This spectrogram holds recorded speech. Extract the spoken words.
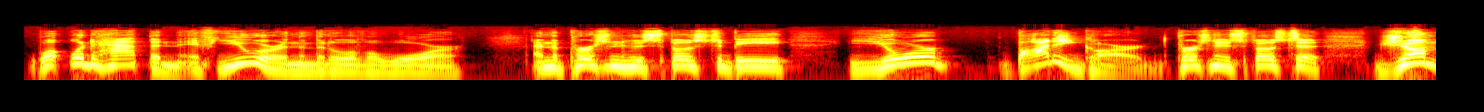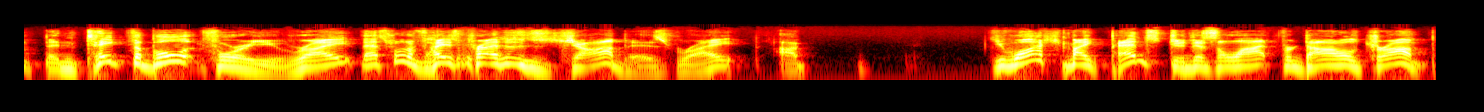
What would happen if you were in the middle of a war and the person who's supposed to be your bodyguard, the person who's supposed to jump and take the bullet for you, right? That's what a vice president's job is, right? Uh, you watched Mike Pence do this a lot for Donald Trump.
